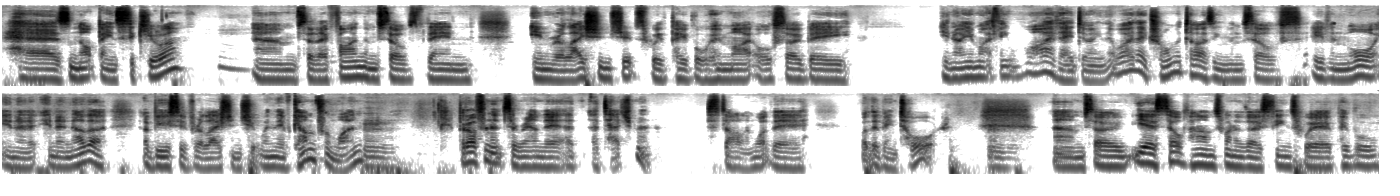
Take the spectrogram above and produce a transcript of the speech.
has not been secure. Um, so they find themselves then in relationships with people who might also be, you know, you might think, why are they doing that? Why are they traumatizing themselves even more in a in another abusive relationship when they've come from one? But often it's around their a- attachment style and what they're what they've been taught. Um, so yeah, self harm's one of those things where people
